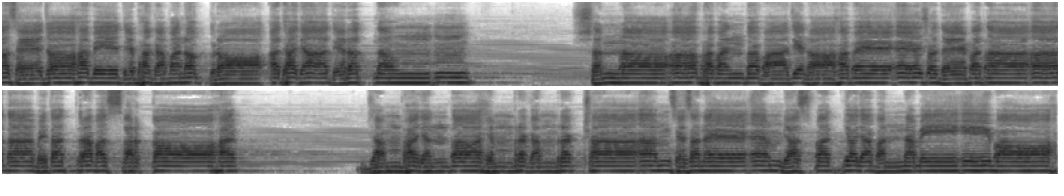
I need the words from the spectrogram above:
वसेजोहवेति भगमनुग्रो अधजातिरत्नम् शन्ना भवन्तवाजिनाहवे एष देवताताभितद्रवस्वर्गाः जम्भयन्ता हि मृगम् रक्षांसि सनेऽम्यस्मद्यजपन्नमीवाः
